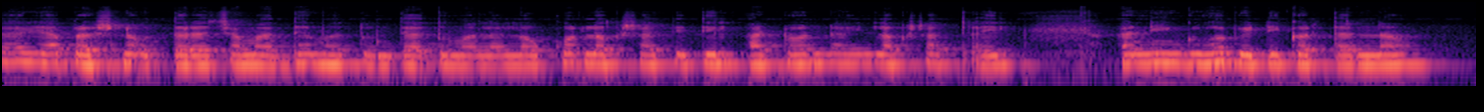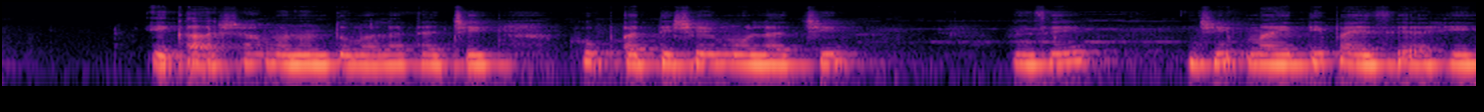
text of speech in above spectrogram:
तर या प्रश्न उत्तराच्या माध्यमातून त्या तुम्हाला लवकर लक्षात येतील आठवण राहील लक्षात राहील. आणि गृहभेटी करताना एक आशा म्हणून तुम्हाला त्याची खूप अतिशय मोलाची म्हणजे जी माहिती पाहिजे आहे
